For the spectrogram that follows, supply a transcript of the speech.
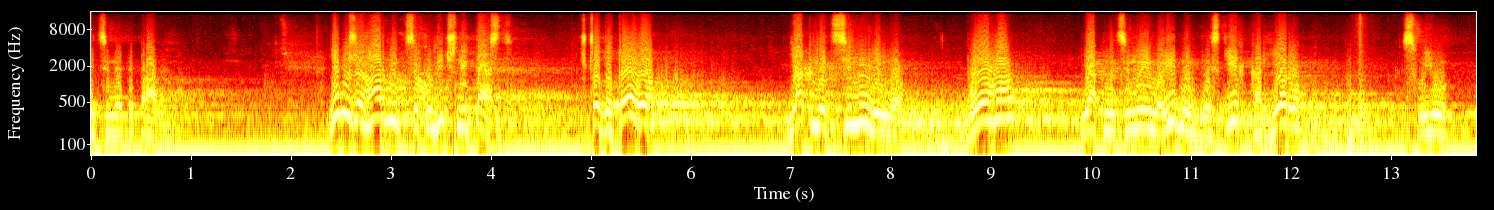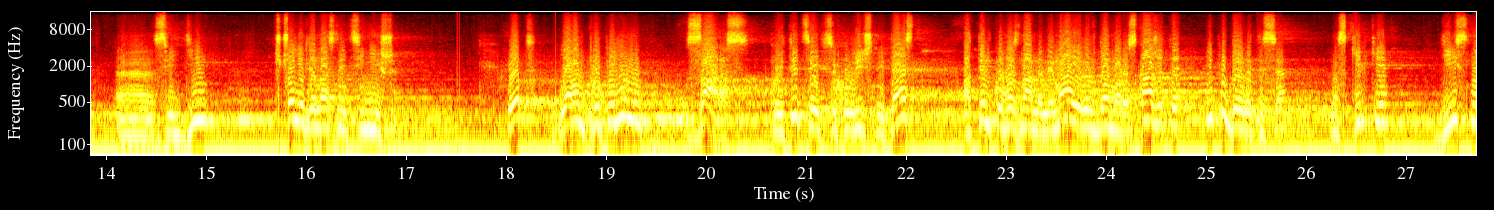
і цінити правильно. Є дуже гарний психологічний тест щодо того, як ми цінуємо Бога, як ми цінуємо рідних, близьких, кар'єру. свою, е, свій дім, що є для нас найцінніше. От я вам пропоную зараз пройти цей психологічний тест, а тим, кого з нами немає, ви вдома розкажете і подивитеся, наскільки дійсно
